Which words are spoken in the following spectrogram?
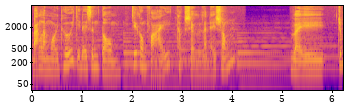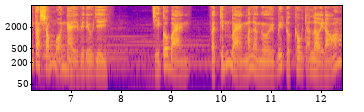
Bạn làm mọi thứ chỉ để sinh tồn, chứ không phải thật sự là để sống. Vậy chúng ta sống mỗi ngày vì điều gì? Chỉ có bạn và chính bạn mới là người biết được câu trả lời đó.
